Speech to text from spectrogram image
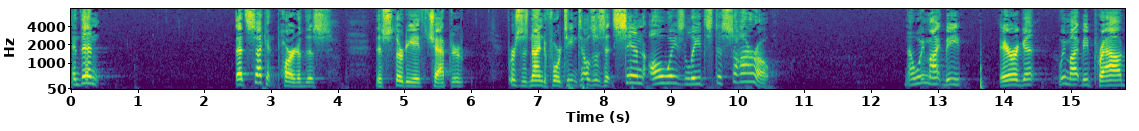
And then that second part of this, this 38th chapter verses 9 to 14 tells us that sin always leads to sorrow. Now, we might be arrogant, we might be proud,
